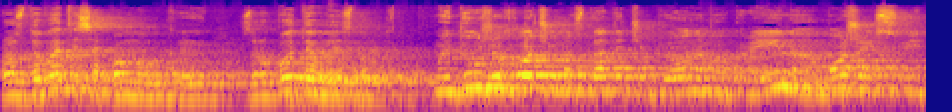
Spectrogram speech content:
роздивитися помилки, зробити висновки. Ми дуже хочемо стати чемпіонами України, а може і світу.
